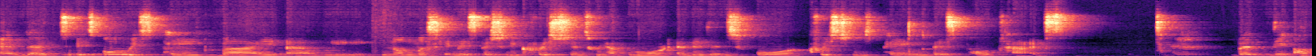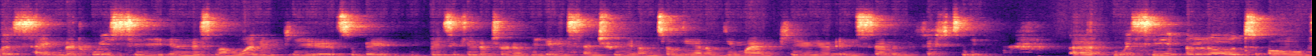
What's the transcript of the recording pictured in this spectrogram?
and that it's always paid by um, non-Muslim, especially Christians. We have more evidence for Christians paying this poll tax. But the other thing that we see in this Marwanid period, basically the turn of the 8th century until the end of the Umayyad period in 750, uh, we see a lot of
